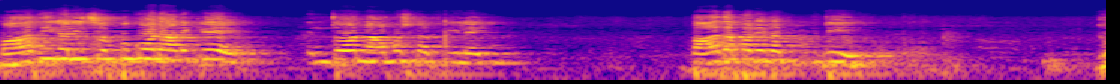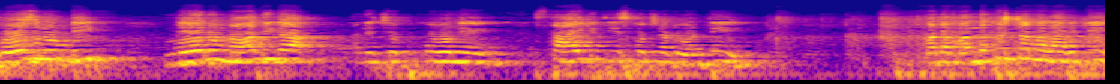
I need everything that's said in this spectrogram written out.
మాదిగని చెప్పుకోవడానికే ఎంతో నామోష్గా ఫీల్ అయ్యి బాధపడేటటువంటి రోజు నుండి నేను మాదిగా అని చెప్పుకునే స్థాయికి తీసుకొచ్చినటువంటి మన మందకృష్ణన్న గారికి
